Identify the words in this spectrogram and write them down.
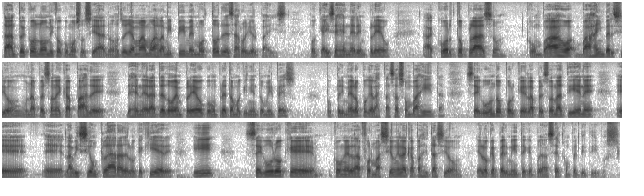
tanto económico como social. Nosotros llamamos a la MIPYME el motor de desarrollo del país, porque ahí se genera empleo a corto plazo, con bajo, baja inversión, una persona es capaz de, de generarte dos empleos con un préstamo de 500 mil pesos primero porque las tasas son bajitas, segundo porque la persona tiene eh, eh, la visión clara de lo que quiere y seguro que con la formación y la capacitación es lo que permite que puedan ser competitivos.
